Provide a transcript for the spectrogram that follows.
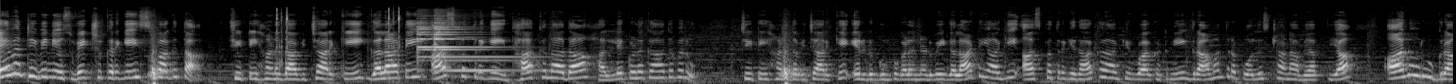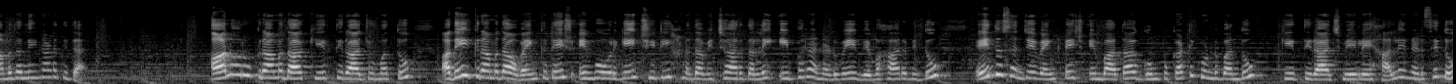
ಏವನ್ ಟಿವಿ ನ್ಯೂಸ್ ವೀಕ್ಷಕರಿಗೆ ಸ್ವಾಗತ. ಚೀಟಿ ಹಣದ ವಿಚಾರಕ್ಕೆ ಗಲಾಟೆ, ಆಸ್ಪತ್ರೆಗೆ ದಾಖಲಾದ ಹಲ್ಲೆಗೊಳಗಾದವರು. ಚೀಟಿ ಹಣದ ವಿಚಾರಕ್ಕೆ ಎರಡು ಗುಂಪುಗಳ ನಡುವೆ ಗಲಾಟೆಯಾಗಿ ಆಸ್ಪತ್ರೆಗೆ ದಾಖಲಾಗಿರುವ ಘಟನೆ ಗ್ರಾಮಾಂತರ ಪೊಲೀಸ್ ಠಾಣಾ ವ್ಯಾಪ್ತಿಯ ಆನೂರು ಗ್ರಾಮದಲ್ಲಿ ನಡೆದಿದೆ. ಆನೂರು ಗ್ರಾಮದ ಕೀರ್ತಿರಾಜು ಮತ್ತು ಅದೇ ಗ್ರಾಮದ ವೆಂಕಟೇಶ್ ಎಂಬುವರಿಗೆ ಚೀಟಿ ಹಣದ ವಿಚಾರದಲ್ಲಿ ಇಬ್ಬರ ನಡುವೆ ವ್ಯವಹಾರವಿದ್ದು, ಇಂದು ಸಂಜೆ ವೆಂಕಟೇಶ್ ಎಂಬಾತ ಗುಂಪು ಕಟ್ಟಿಕೊಂಡು ಬಂದು ಕೀರ್ತಿರಾಜ್ ಮೇಲೆ ಹಲ್ಲೆ ನಡೆಸಿದ್ದು,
